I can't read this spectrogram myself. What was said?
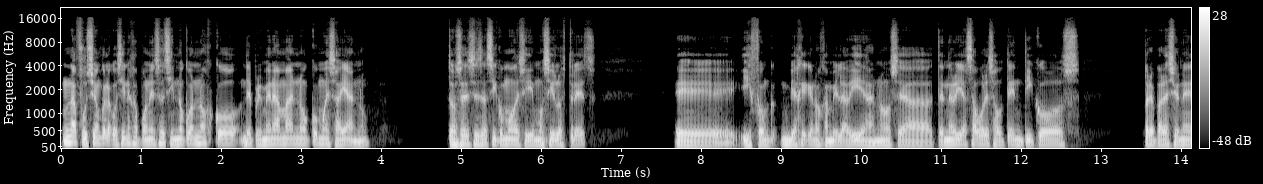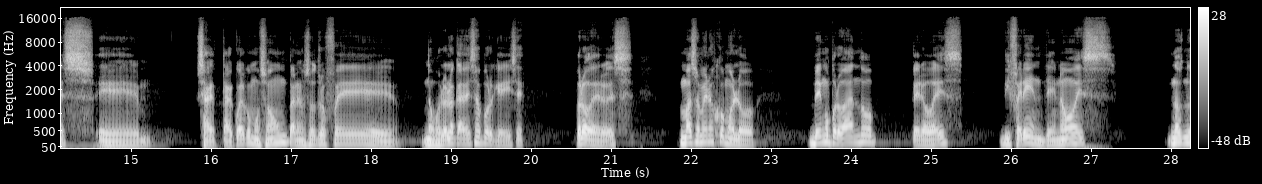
una fusión con la cocina japonesa si no conozco de primera mano cómo es allá, ¿no? Entonces es así como decidimos ir los tres. Eh, y fue un viaje que nos cambió la vida, ¿no? O sea, tener ya sabores auténticos, preparaciones, eh, sea, tal cual como son, para nosotros fue, nos voló la cabeza porque dice, brother, es más o menos como lo vengo probando, pero es diferente, ¿no? Es no, no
